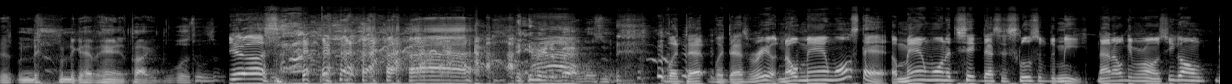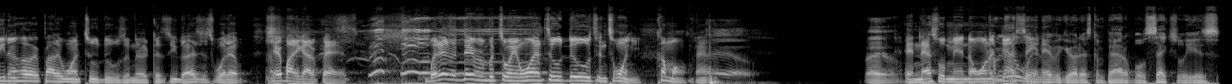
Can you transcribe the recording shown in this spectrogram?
This when when nigga have a hand in his pocket. What's, what's up? You know what I'm saying? He made it back. What's up? but that but that's real. No man wants that. A man want a chick that's exclusive to me. Now don't get me wrong, she gonna be in her probably one two dudes in there because you know that's just whatever. Everybody got a pass. but there's a difference between one two dudes and twenty. Come on, fam. Fail. And that's what men don't want to do. I'm not saying with. every girl that's compatible sexually is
